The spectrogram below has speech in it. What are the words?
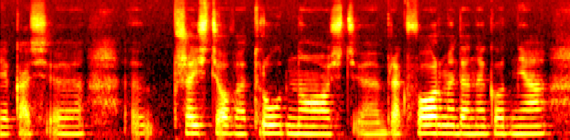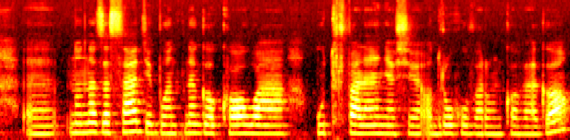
jakaś przejściowa trudność, brak formy danego dnia, no na zasadzie błędnego koła utrwalenia się odruchu warunkowego,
